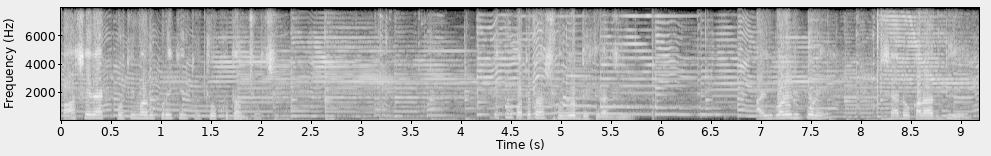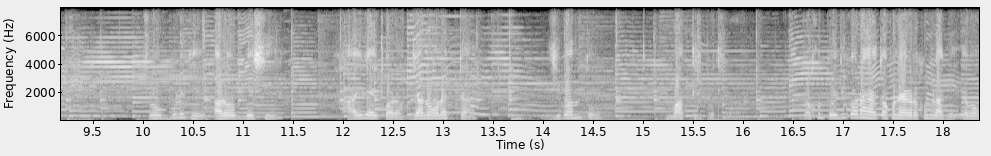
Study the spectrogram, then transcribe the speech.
পাশের এক প্রতিমার উপরে কিন্তু চক্ষুদান চলছে। দেখুন কতটা সুন্দর দেখতে লাগছে। আইবলের উপরে শ্যাডো কালার দিয়ে চোখগুলিকে আরও বেশি হাইলাইট করা। যেন অনেকটা জীবন্ত মাতৃ প্রতিমা যখন তৈরি করা হয় তখন একরকম লাগে এবং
